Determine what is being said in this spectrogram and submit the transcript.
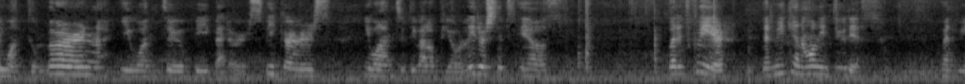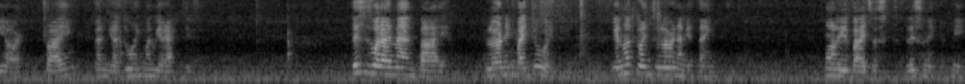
You want to learn, you want to be better speakers, you want to develop your leadership skills. But it's clear that we can only do this when we are trying, when we are doing, when we are active. This is what I meant by learning by doing. We are not going to learn anything only by just listening at me.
